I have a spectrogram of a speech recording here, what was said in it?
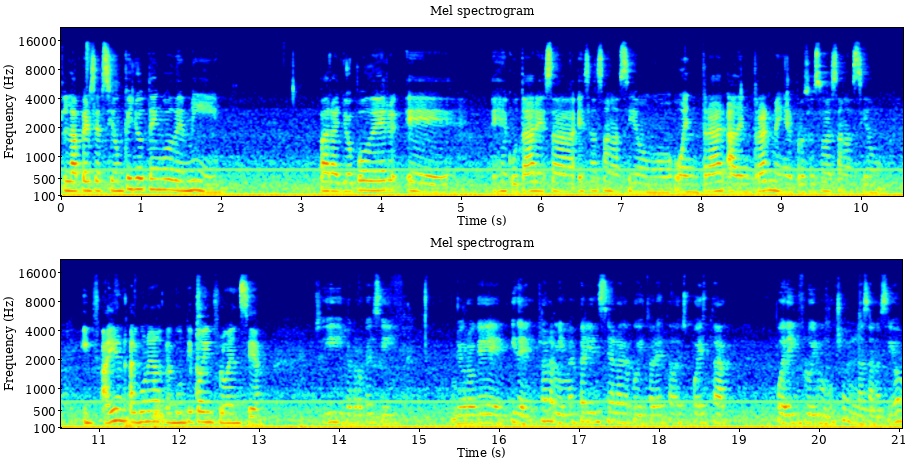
la percepción que yo tengo de mí para yo poder eh, ejecutar esa, esa sanación o, o entrar, adentrarme en el proceso de sanación? ¿Hay alguna, algún tipo de influencia? Sí, yo creo que sí. Yo creo que, y de hecho la misma experiencia a la que pudiste haber estado expuesta puede influir mucho en la sanación.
